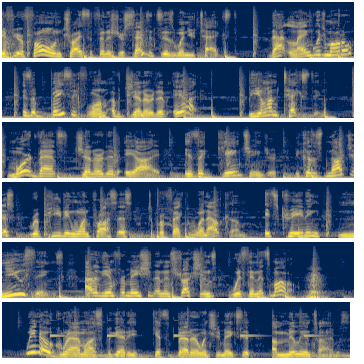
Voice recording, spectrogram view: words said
If your phone tries to finish your sentences when you text, that language model is a basic form of generative AI. Beyond texting, more advanced generative AI is a game changer because it's not just repeating one process to perfect one outcome, it's creating new things out of the information and instructions within its model. We know Grandma spaghetti gets better when she makes it a million times.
